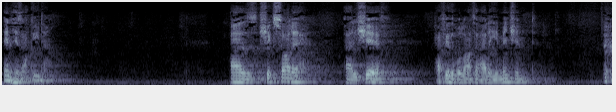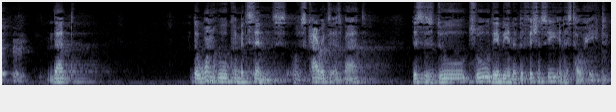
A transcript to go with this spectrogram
in his aqidah. As Sheikh Saleh Ali Sheikh Hafidhullah Ta'ala, he mentioned that the one who commits sins or his character is bad, this is due to there being a deficiency in his tawheed.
